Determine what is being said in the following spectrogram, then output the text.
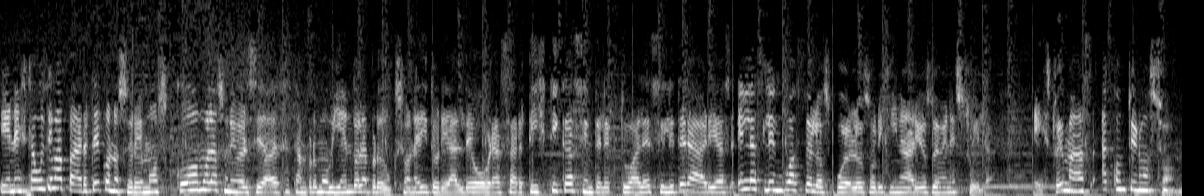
Y en esta última parte conoceremos cómo las universidades están promoviendo la producción editorial de obras artísticas, intelectuales y literarias en las lenguas de los pueblos originarios de Venezuela. Esto y más a continuación.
